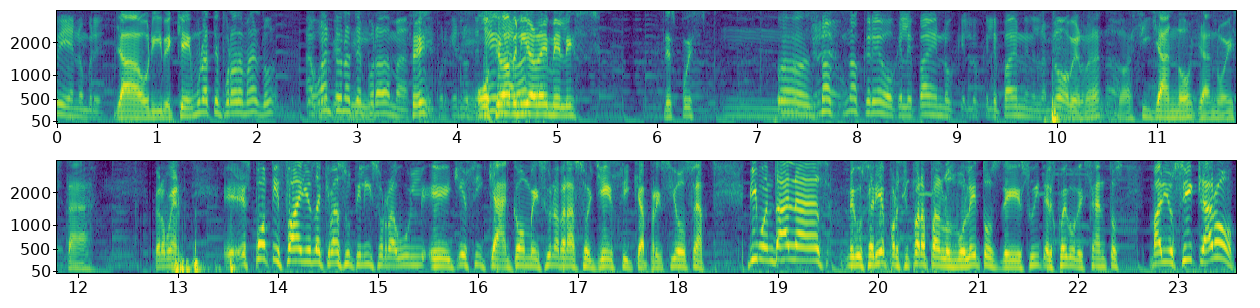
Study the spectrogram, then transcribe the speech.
bien, hombre. ya, Oribe. ¿Qué? Una temporada más, ¿no? Aguanta una temporada más. ¿Sí? sí, porque lo ¿O se va a venir a la. MLS después? No, no creo que le paguen lo que, lo que le paguen en el No, ¿verdad? No, así ya no, ya no está. Pero bueno, eh, Spotify es la que más utilizo, Raúl. Eh, Jessica Gómez, un abrazo, Jessica, preciosa. Vivo en Dallas, me gustaría participar para los boletos de Suite, el juego de Santos. Mario, sí, claro,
